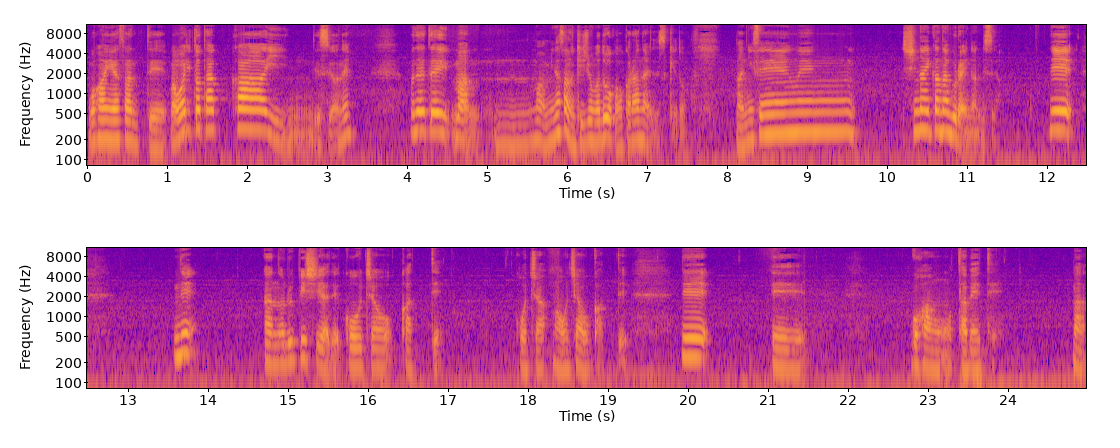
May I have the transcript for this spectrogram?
ご飯屋さんって、まあ、割と高いんですよね。大体、まあ、うんまあ皆さんの基準がどうかわからないですけど、まあ、2,000円しないかなぐらいなんですよ。でであのルピシアで紅茶を買って紅茶まあお茶を買ってで、えー、ご飯を食べてまあ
